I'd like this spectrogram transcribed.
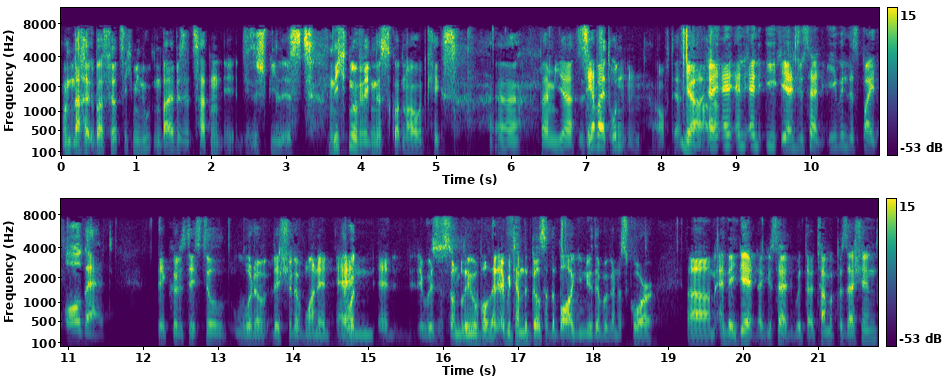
Und nachher über 40 Minuten Ballbesitz hatten. Dieses Spiel ist nicht nur wegen des Scott Norwood Kicks äh, bei mir sehr weit unten auf der Yeah, Skala. and, and and e- as you said, even despite all that, they could they still would have they should have won it, and, and it was just unbelievable that every time the Bills had the ball, you knew they were going to score, um, and they did. Like you said, with the time of possession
